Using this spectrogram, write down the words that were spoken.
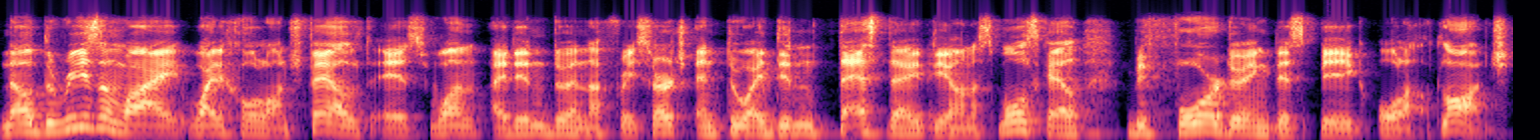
Now, the reason why why the whole launch failed is one, I didn't do enough research, and two, I didn't test the idea on a small scale before doing this big all-out launch.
